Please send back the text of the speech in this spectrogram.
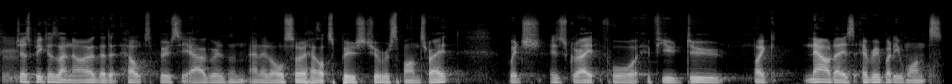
hmm. just because I know that it helps boost the algorithm and it also helps boost your response rate, which is great for if you do like nowadays everybody wants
